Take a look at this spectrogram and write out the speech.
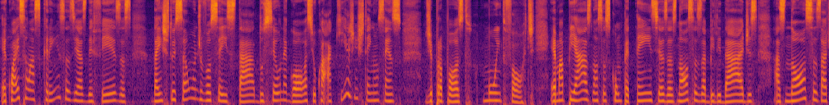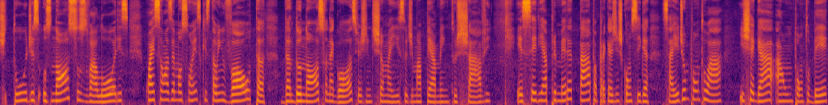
É quais são as crenças e as defesas da instituição onde você está, do seu negócio. Aqui a gente tem um senso de propósito muito forte. É mapear as nossas competências, as nossas habilidades, as nossas atitudes, os nossos valores, quais são as emoções que estão em volta da, do nosso negócio. A gente chama isso de mapeamento chave. Essa seria a primeira etapa para que a gente consiga sair de um ponto A e chegar a um ponto B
